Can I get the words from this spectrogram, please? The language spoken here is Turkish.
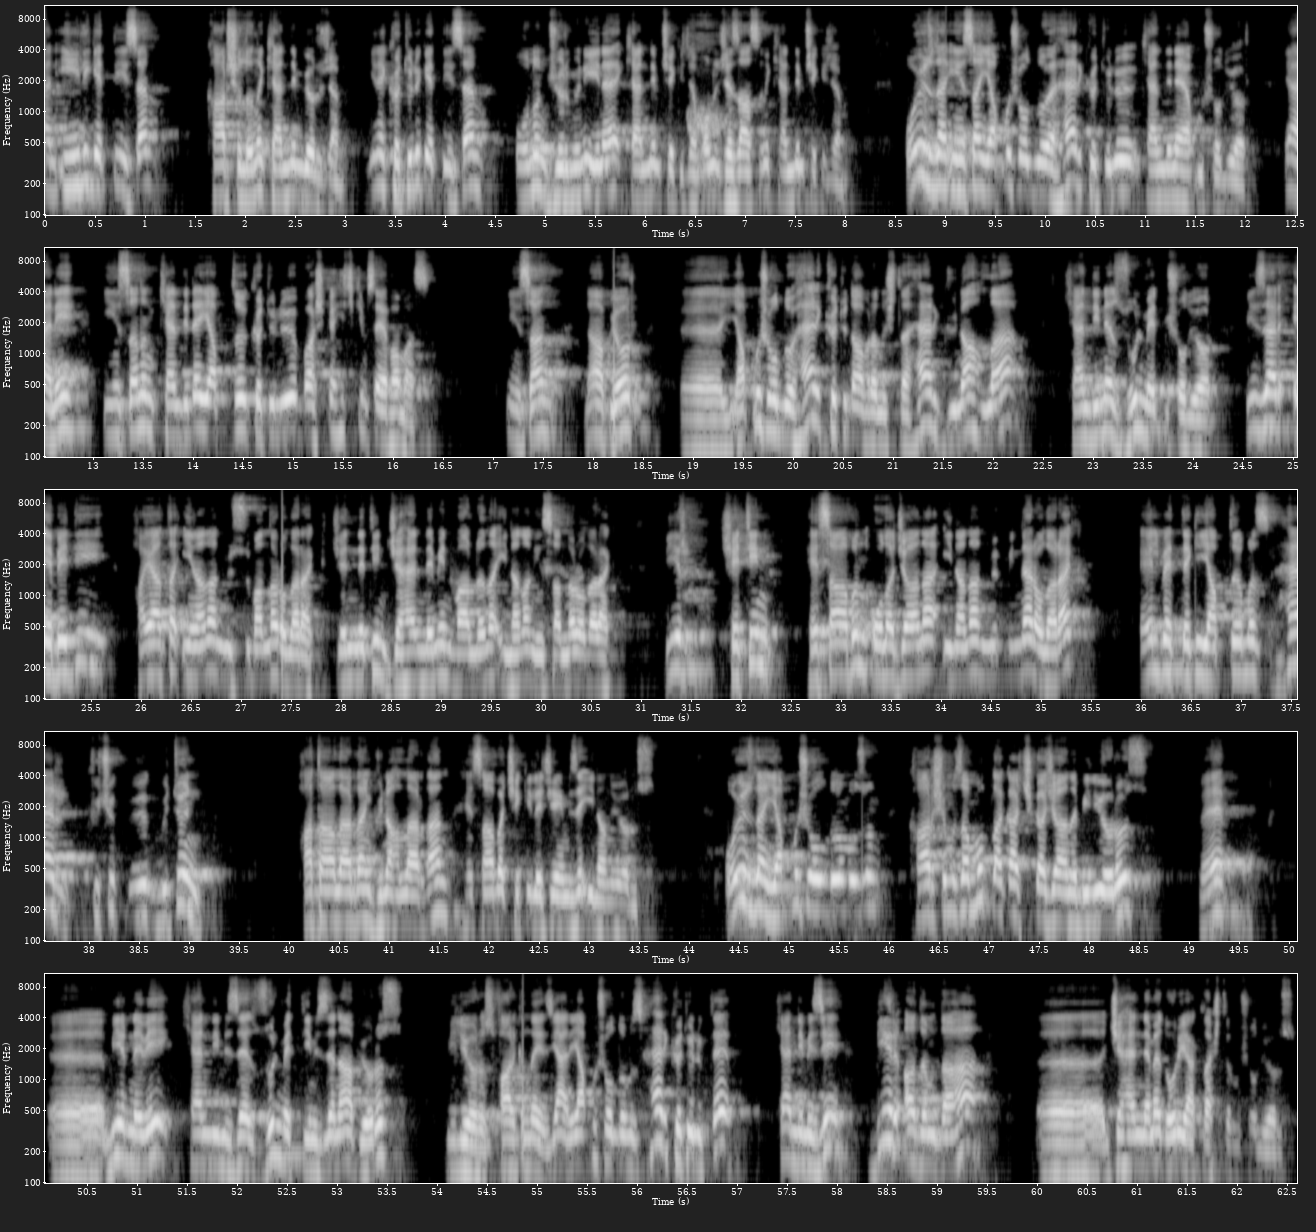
Ben iyilik ettiysem karşılığını kendim göreceğim. Yine kötülük ettiysem onun cürmünü yine kendim çekeceğim. Onun cezasını kendim çekeceğim. O yüzden insan yapmış olduğu her kötülüğü kendine yapmış oluyor. Yani insanın kendine yaptığı kötülüğü başka hiç kimse yapamaz. İnsan ne yapıyor? Ee, yapmış olduğu her kötü davranışla, her günahla kendine zulmetmiş oluyor. Bizler ebedi hayata inanan Müslümanlar olarak, cennetin, cehennemin varlığına inanan insanlar olarak, bir çetin hesabın olacağına inanan müminler olarak elbette ki yaptığımız her küçük büyük bütün hatalardan, günahlardan hesaba çekileceğimize inanıyoruz. O yüzden yapmış olduğumuzun karşımıza mutlaka çıkacağını biliyoruz ve e, bir nevi kendimize zulmettiğimizde ne yapıyoruz? Biliyoruz, farkındayız. Yani yapmış olduğumuz her kötülükte kendimizi bir adım daha e, cehenneme doğru yaklaştırmış oluyoruz.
